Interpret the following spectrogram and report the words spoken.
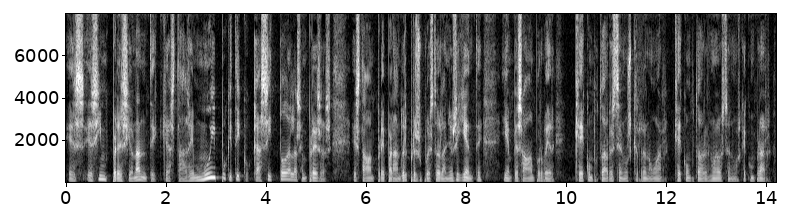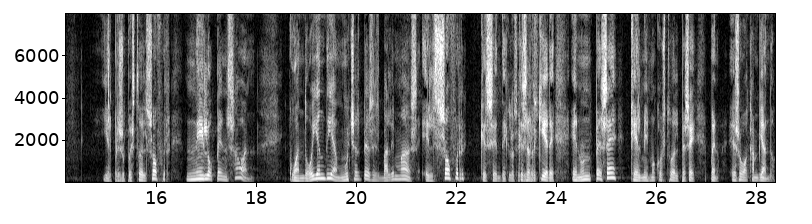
es, es, impresionante que hasta hace muy poquitico casi todas las empresas estaban preparando el presupuesto del año siguiente y empezaban por ver qué computadores tenemos que renovar, qué computadores nuevos tenemos que comprar y el presupuesto del software. Ni lo pensaban. Cuando hoy en día muchas veces vale más el software que se, que se requiere en un PC que el mismo costo del PC. Bueno, eso va cambiando.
